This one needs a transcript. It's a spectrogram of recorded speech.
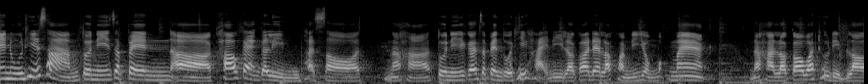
มนูที่ 3 ตัวนี้จะเป็นข้าวแกงกะหรี่หมูผัดซอสนะคะ ตัวนี้ก็จะเป็นตัวที่ขายดีแล้วก็ได้รับความนิยมมากๆนะคะ แล้วก็วัตถุดิบเรา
